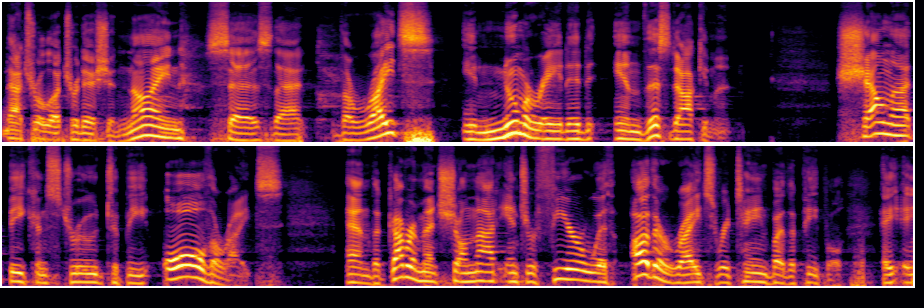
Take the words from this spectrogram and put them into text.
Natural law tradition. 9 says that the rights enumerated in this document shall not be construed to be all the rights, and the government shall not interfere with other rights retained by the people. A, a,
